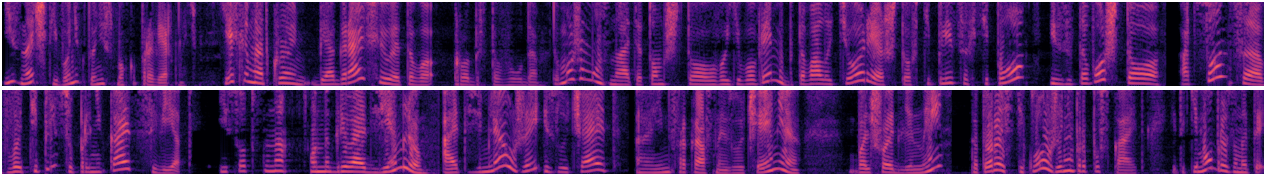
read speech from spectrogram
и значит его никто не смог опровергнуть. Если мы откроем биографию этого Роберта Вуда, то можем узнать о том, что в его время бытовала теория, что в теплицах тепло из-за того, что от солнца в теплицу проникает свет. И, собственно, он нагревает землю, а эта земля уже излучает э, инфракрасное излучение большой длины, которое стекло уже не пропускает. И таким образом это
